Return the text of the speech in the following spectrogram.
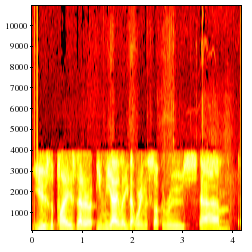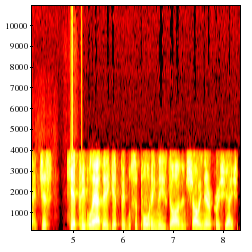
Use the players that are in the A League that were in the Socceroos, um, and just get people out there, get people supporting these guys and showing their appreciation.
